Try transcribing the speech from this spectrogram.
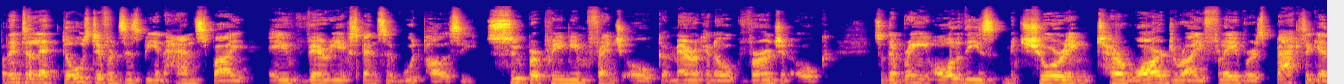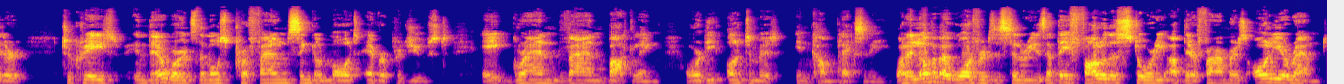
but then to let those differences be enhanced by a very expensive wood policy. Super premium French oak, American oak, virgin oak. So they're bringing all of these maturing terroir derived flavors back together to create, in their words, the most profound single malt ever produced. A grand vin bottling or the ultimate in complexity. What I love about Waterford Distillery is that they follow the story of their farmers all year round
